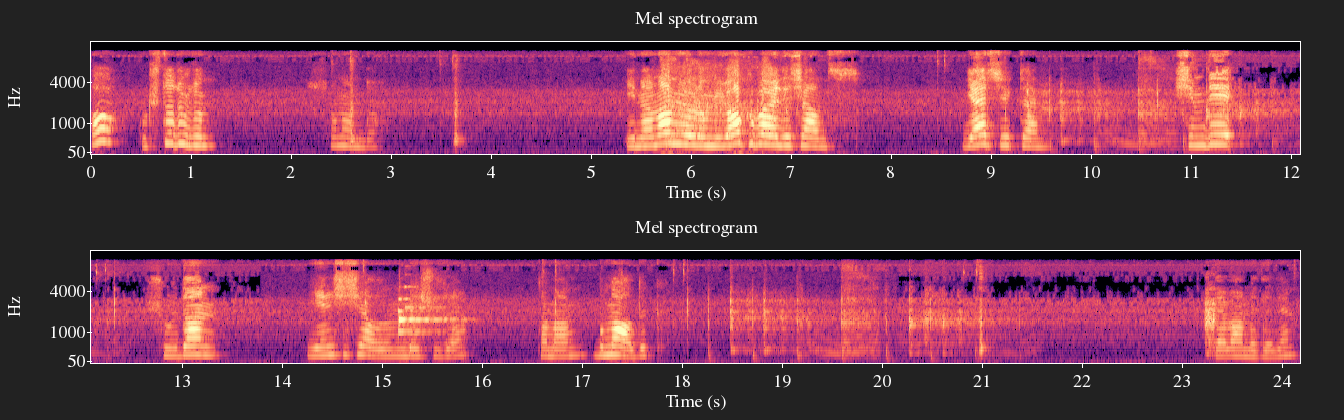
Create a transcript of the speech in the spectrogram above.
Ah uçta durdum. Son anda. İnanamıyorum yok böyle şans. Gerçekten. Şimdi şuradan Yeni şişe alalım 500'e. Tamam. Bunu aldık. Devam edelim.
